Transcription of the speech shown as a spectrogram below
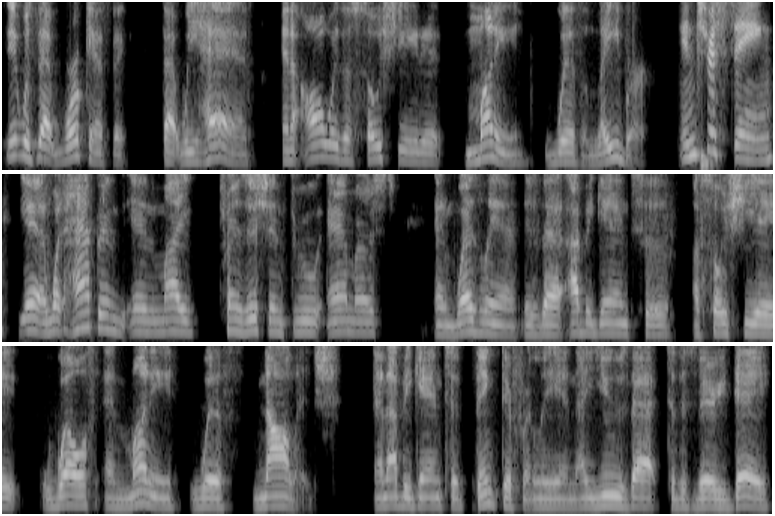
it was that work ethic that we had. And I always associated money with labor. Interesting. Yeah. And what happened in my transition through Amherst and Wesleyan is that I began to associate wealth and money with knowledge. And I began to think differently. And I use that to this very day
